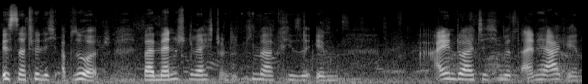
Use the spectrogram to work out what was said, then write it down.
ist natürlich absurd, weil Menschenrechte und die Klimakrise eben eindeutig mit einhergehen.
